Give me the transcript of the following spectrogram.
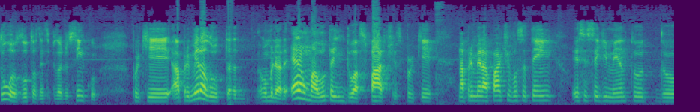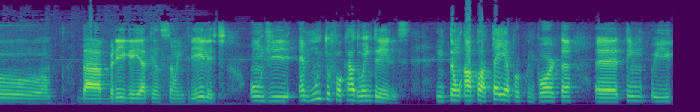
duas lutas nesse episódio 5, porque a primeira luta, ou melhor, era uma luta em duas partes, porque na primeira parte você tem esse segmento do da briga e a tensão entre eles, onde é muito focado entre eles. Então a plateia pouco importa, é, tem, e,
